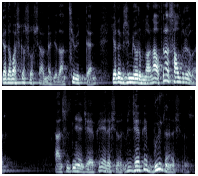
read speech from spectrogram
ya da başka sosyal medyadan, tweetten ya da bizim yorumların altına saldırıyorlar. Yani siz niye CHP'yi eleştiriyorsunuz? Biz CHP'yi bu yüzden eleştiriyoruz.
